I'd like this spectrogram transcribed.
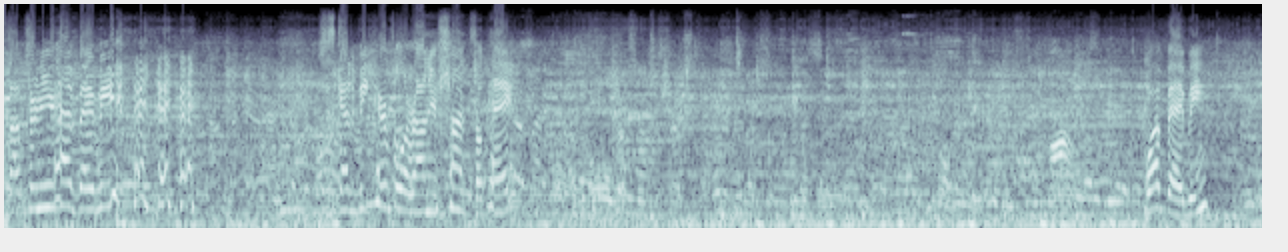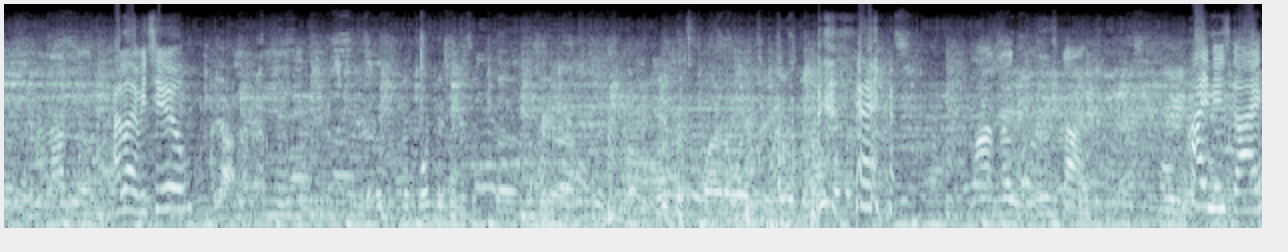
Stop turning your head, baby. Just got to be careful around your shunts, okay? What, baby? I love you. I love you too. Yeah. The, the one big thing is that the, the, the apron's flying away, too. So it's getting Mom, look, the news guy. Hi, news guy.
